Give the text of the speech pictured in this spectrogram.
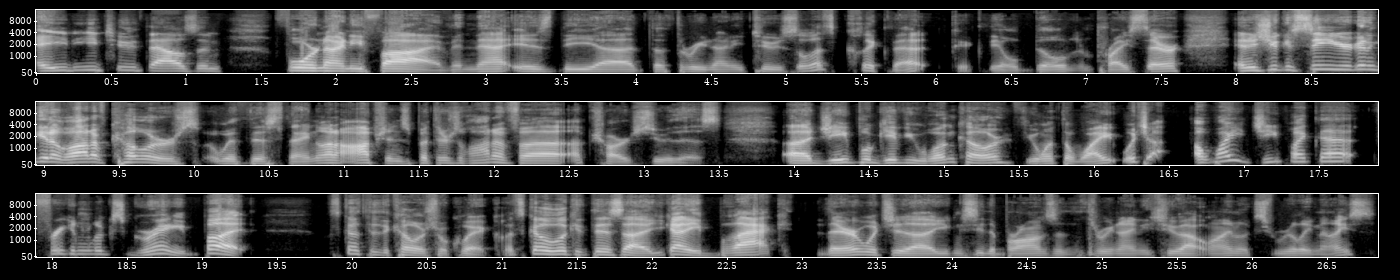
eighty-two thousand 495 and that is the uh the 392 so let's click that click the old build and price there. And as you can see you're going to get a lot of colors with this thing a lot of options but there's a lot of uh upcharge to this. Uh jeep will give you one color if you want the white which a white jeep like that freaking looks great but let's go through the colors real quick. Let's go look at this uh you got a black there which uh you can see the bronze of the 392 outline looks really nice.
